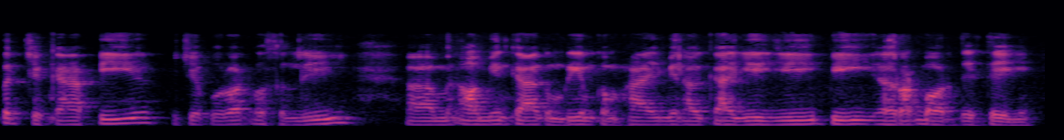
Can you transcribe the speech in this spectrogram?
ពិតជាការពារប្រជាពលរដ្ឋអូស្ត្រាលីមិនឲ្យមានការគំរាមកំហែងមានឲ្យការយាយីពីរដ្ឋបរទេសទេអឺ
